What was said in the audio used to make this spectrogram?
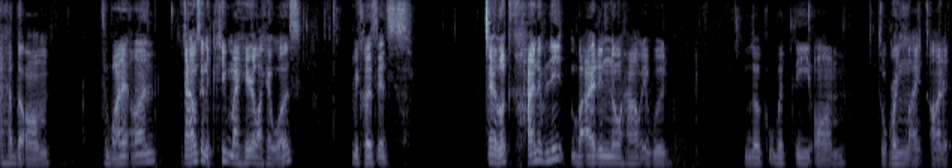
I had the um bonnet on, and I was gonna keep my hair like it was because it's it looked kind of neat, but I didn't know how it would look with the um the ring light on it.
